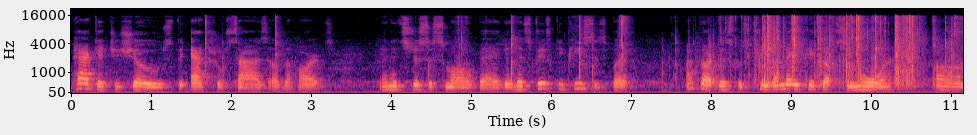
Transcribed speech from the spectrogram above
package it shows the actual size of the hearts. And it's just a small bag. It has 50 pieces, but I thought this was cute. I may pick up some more. Um,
